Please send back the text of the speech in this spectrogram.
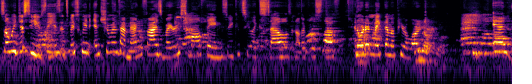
So we just use these. It's basically an instrument that magnifies very small things, so you can see like cells and other cool stuff, in order to make them appear larger. And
